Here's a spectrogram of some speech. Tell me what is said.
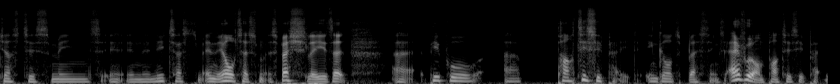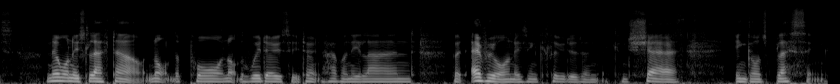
justice means in, in the New Testament, in the Old Testament especially, is that uh, people uh, participate in God's blessings. Everyone participates. No one is left out. Not the poor, not the widows who don't have any land, but everyone is included and can share in God's blessings.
